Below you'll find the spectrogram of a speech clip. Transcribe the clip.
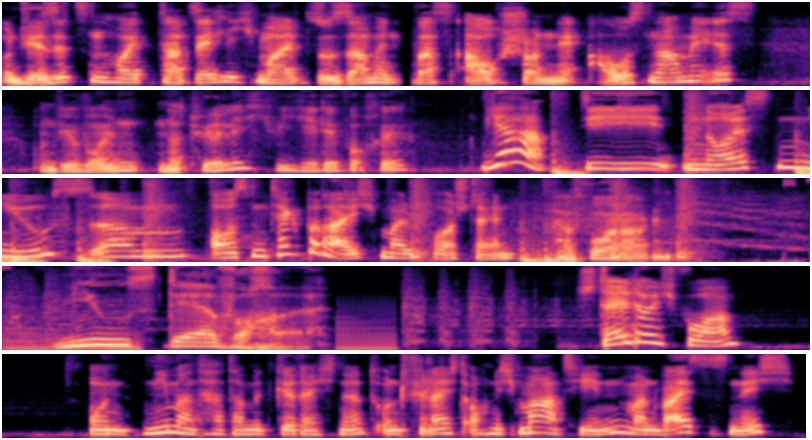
Und wir sitzen heute tatsächlich mal zusammen, was auch schon eine Ausnahme ist. Und wir wollen natürlich, wie jede Woche, ja, die neuesten News ähm, aus dem Tech-Bereich mal vorstellen. Hervorragend. News der Woche. Stellt euch vor, und niemand hat damit gerechnet und vielleicht auch nicht Martin, man weiß es nicht.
